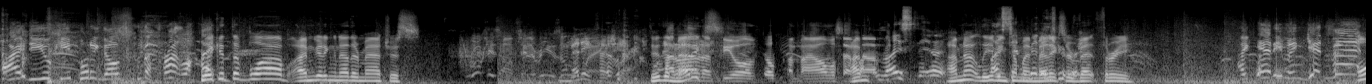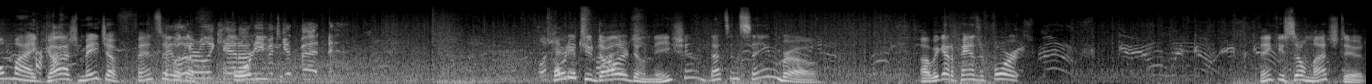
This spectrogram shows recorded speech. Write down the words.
Why do you keep putting those in the front line? Look at the blob. I'm getting another mattress. Rocket artillery is on the Medics Dude, the I don't have enough medics. fuel. I'm still, I'm, I almost have I'm- enough. Nice there. I'm not leaving Nice till my medics are vet three. I can't even get vet. Oh my gosh, mage offensive I with literally a cannot 40 even get vet. What have you $42 donation? That's insane, bro. Uh, we got a Panzer Fort. Thank you so much, dude.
